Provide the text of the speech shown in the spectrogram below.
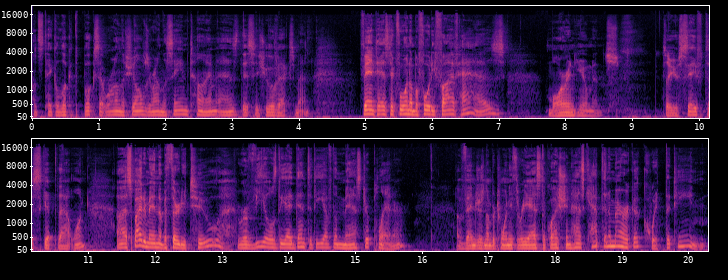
Let's take a look at the books that were on the shelves around the same time as this issue of X Men. Fantastic Four number 45 has More Inhumans. So you're safe to skip that one. Uh, Spider Man number 32 reveals the identity of the Master Planner. Avengers number 23 asks the question Has Captain America quit the team?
